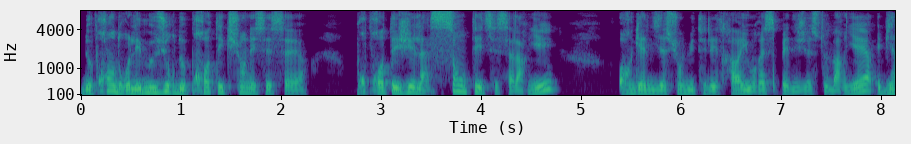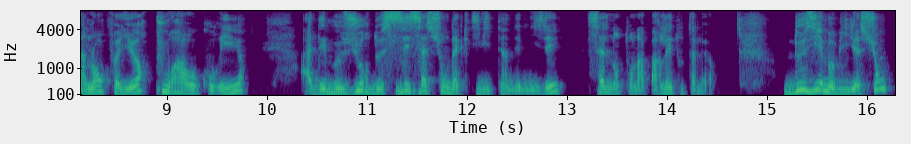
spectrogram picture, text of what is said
de prendre les mesures de protection nécessaires pour protéger la santé de ses salariés, organisation du télétravail ou respect des gestes barrières, eh bien l'employeur pourra recourir à des mesures de cessation d'activité indemnisée, celles dont on a parlé tout à l'heure. Deuxième obligation,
